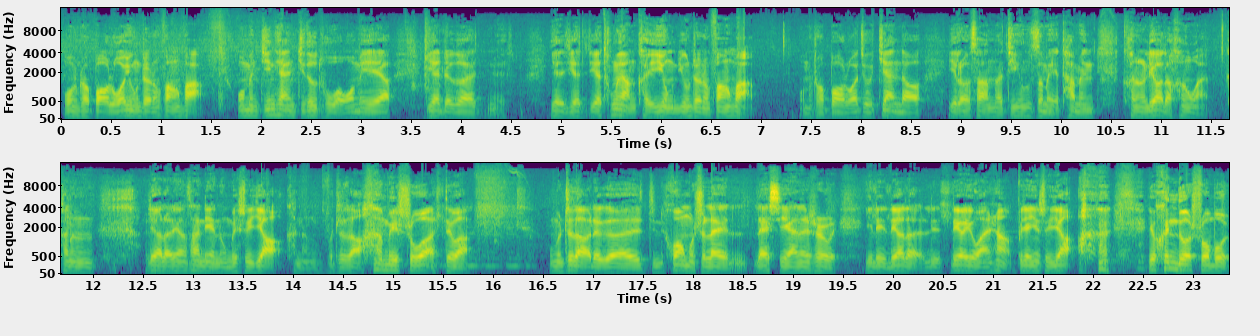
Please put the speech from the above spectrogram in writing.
我们说保罗用这种方法，我们今天基督徒我们也也这个。也也也同样可以用用这种方法。我们说保罗就见到耶路撒冷的弟兄姊妹，他们可能聊得很晚，可能聊了两三点钟没睡觉，可能不知道 没说，对吧？我们知道这个黄牧师来来西安的时候，一聊了聊一晚上，不建议睡觉，有很多说不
